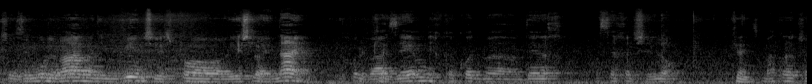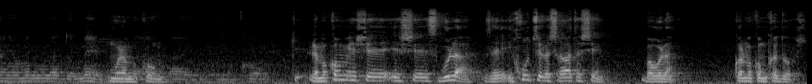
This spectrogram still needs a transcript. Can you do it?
כשזה מול רב אני מבין שיש פה, יש לו עיניים, ואז הן נחקקות בדרך השכל שלו. כן. אז מה קורה כשאני עומד מול הדומם? מול המקום. למקום יש, יש סגולה, זה איחוד של השראת השם בעולם, כל מקום קדוש.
